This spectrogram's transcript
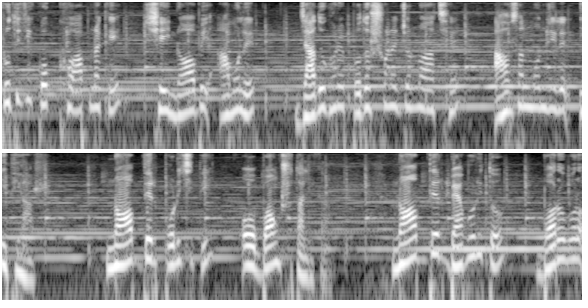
প্রতিটি কক্ষ আপনাকে সেই নবাবী আমলের জাদুঘরে প্রদর্শনের জন্য আছে আহসান মঞ্জিলের ইতিহাস, নবাবদের পরিচিতি ও বংশতালিকা। নবাবদের ব্যবহৃত বড় বড়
